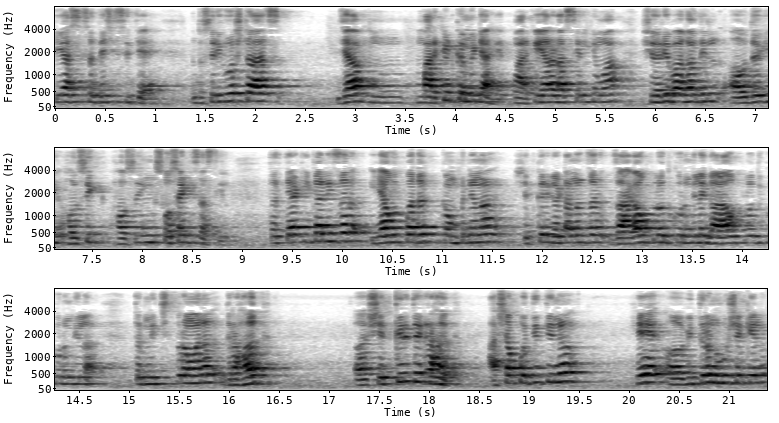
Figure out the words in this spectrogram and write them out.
ही अशी सध्याची स्थिती आहे. दुसरी गोष्ट आज ज्या मार्केट कमिटी आहेत मार्केट यार्ड असतील किंवा शहरी भागातील औद्योगिक हाऊसिंग हाऊसिंग सोसायटीज असतील तर त्या ठिकाणी जर या उत्पादक कंपन्यांना शेतकरी गटांना जर जागा उपलब्ध करून दिली गाळा उपलब्ध करून दिला तर निश्चितप्रमाणे ग्राहक शेतकरी ते ग्राहक अशा पद्धतीनं हे वितरण होऊ शकेल.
